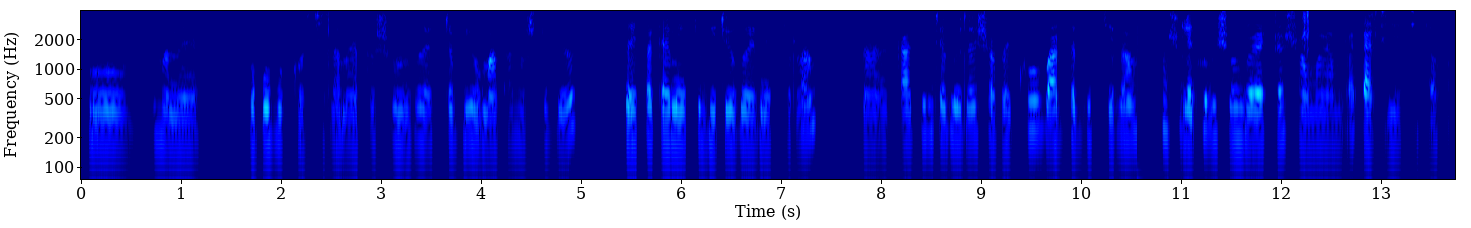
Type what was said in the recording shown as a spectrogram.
খুব মানে উপভোগ করছিলাম, এত সুন্দর একটা ভিউ মাথা নষ্ট ভিউ তো এই ফাঁকে আমি একটু ভিডিও করে নিচ্ছিলাম। কাজিনটা মিলে সবাই খুব আড্ডা দিচ্ছিলাম। আসলে খুবই সুন্দর একটা সময় আমরা কাটিয়েছি তখন।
